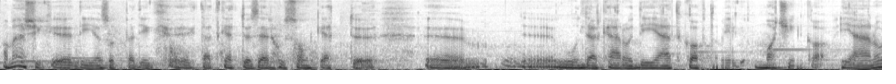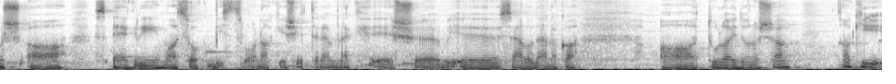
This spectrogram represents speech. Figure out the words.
A másik díjazott pedig, tehát 2022 Gundel Károly díját kapta még Macsinka János, az Egri Macok Bistrónak és étteremnek és szállodának a, a tulajdonosa aki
